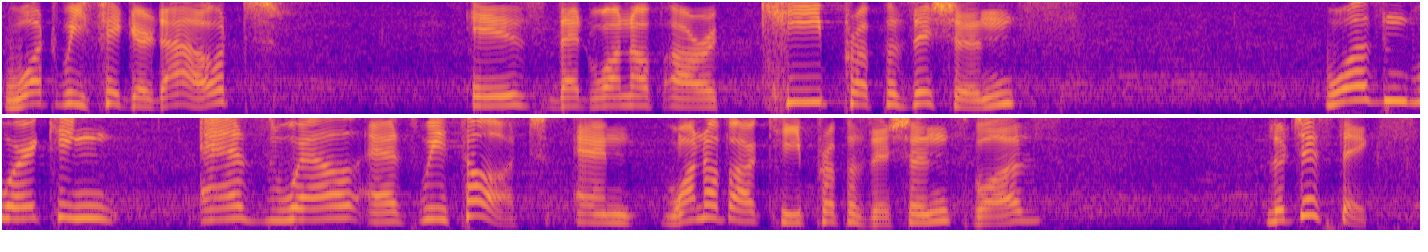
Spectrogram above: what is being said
What we figured out is that one of our key propositions wasn't working as well as we thought. And one of our key propositions was logistics.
